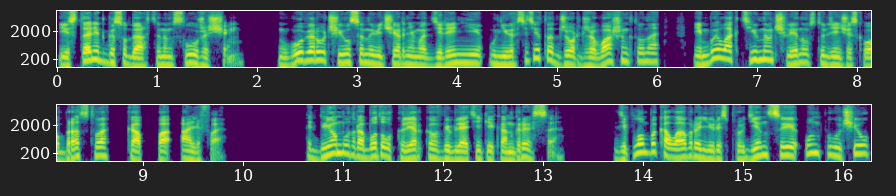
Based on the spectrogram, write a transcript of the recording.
и станет государственным служащим. Гувер учился на вечернем отделении Университета Джорджа Вашингтона и был активным членом студенческого братства Каппа Альфа. Днем он работал клерком в библиотеке Конгресса, Диплом бакалавра юриспруденции он получил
